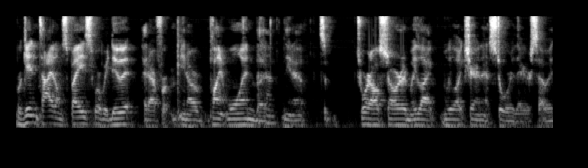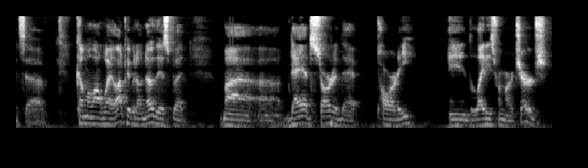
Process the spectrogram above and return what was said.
we're getting tight on space where we do it at our you know plant one, but Uh-huh. you know it's. A, it's where it all started. And we like we like sharing that story there, so it's uh, come a long way. A lot of people don't know this, but my uh, dad started that party, and the ladies from our church,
